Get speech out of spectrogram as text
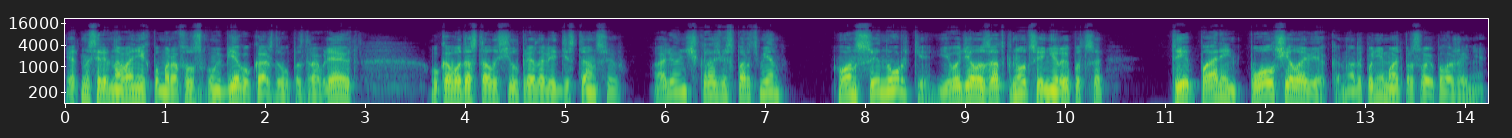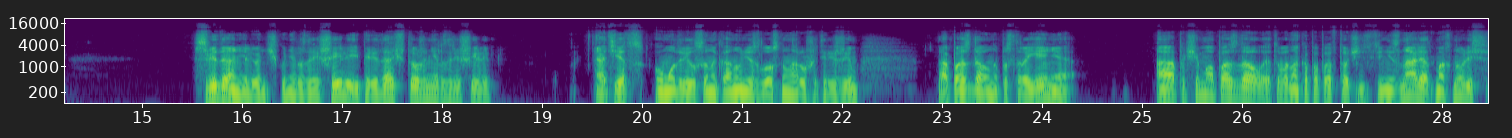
Это на соревнованиях по марафонскому бегу каждого поздравляют, у кого достало сил преодолеть дистанцию. А Ленчик разве спортсмен? Он сын урки, его дело заткнуться и не рыпаться. Ты, парень, полчеловека, надо понимать про свое положение. Свидание Ленчику не разрешили, и передачу тоже не разрешили. Отец умудрился накануне злостно нарушить режим, опоздал на построение. А почему опоздал, этого на КПП в точности не знали, отмахнулись,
